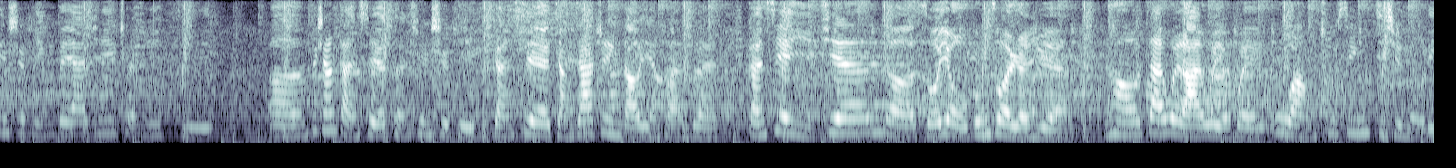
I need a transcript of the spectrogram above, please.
讯视频 VIP 陈玉琪。嗯，非常感谢腾讯视频，感谢蒋家俊导演团队，感谢倚天的所有工作人员。然后在未来，我也会勿忘初心，继续努力。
